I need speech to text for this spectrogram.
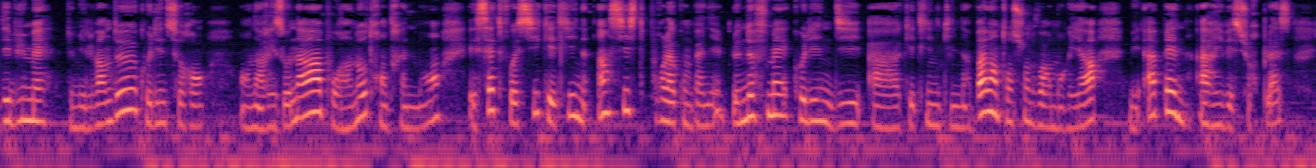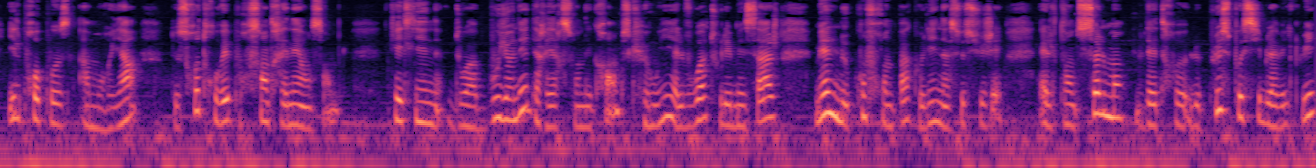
Début mai 2022, Colin se rend en Arizona pour un autre entraînement et cette fois-ci, Kathleen insiste pour l'accompagner. Le 9 mai, Colin dit à Kathleen qu'il n'a pas l'intention de voir Moria, mais à peine arrivé sur place, il propose à Moria de se retrouver pour s'entraîner ensemble. Caitlin doit bouillonner derrière son écran, puisque oui, elle voit tous les messages, mais elle ne confronte pas Colin à ce sujet. Elle tente seulement d'être le plus possible avec lui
